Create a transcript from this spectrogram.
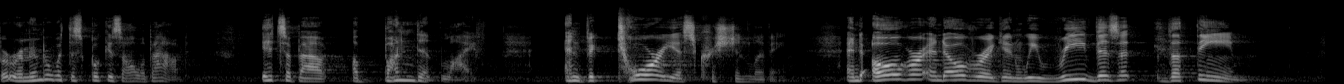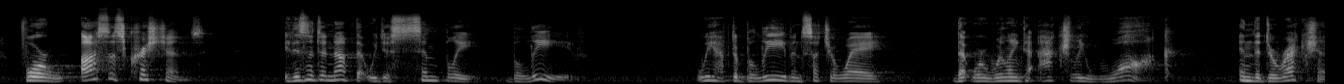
But remember what this book is all about it's about abundant life and victorious Christian living. And over and over again, we revisit the theme for us as Christians, it isn't enough that we just simply believe. We have to believe in such a way that we're willing to actually walk in the direction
